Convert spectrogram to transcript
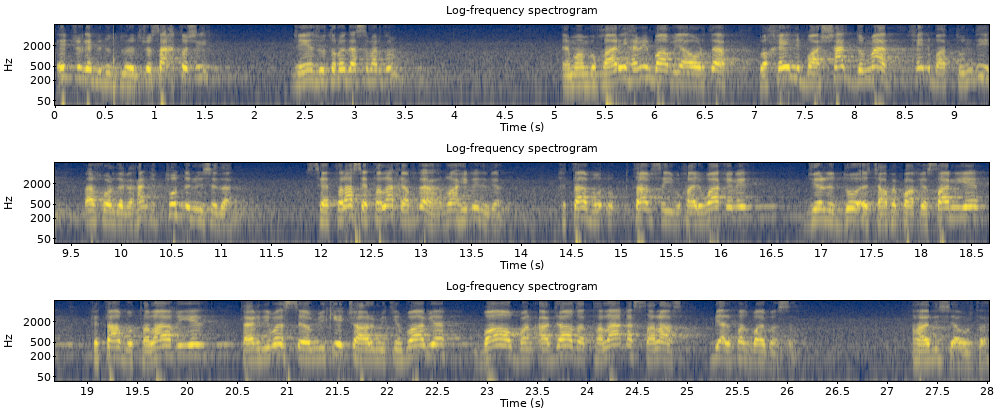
هیچ جگه نزوری شو سخت باشی. جین زودتر دست مردم. امام بخاری همین باب یا آورده و خیلی با شد و مد خیلی با تندی برخورده هنج تند نویسیده. سه طلاق سه طلاق کرده راهی دیگه کتاب کتاب صحیح بخاری واقع نیست. جلد دو چاپ پاکستانیه. کتاب الطلاقیه تقریبا سومی که چهارمی که بابیه. باب من اجاز طلاق الثلاث بی الفاظ باب بس حدیث آورده.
